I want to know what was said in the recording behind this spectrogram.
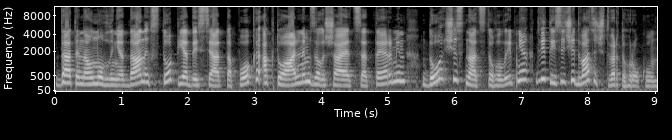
дати на оновлення даних 150, та поки актуальним залишається термін до 16 липня 2024 року.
